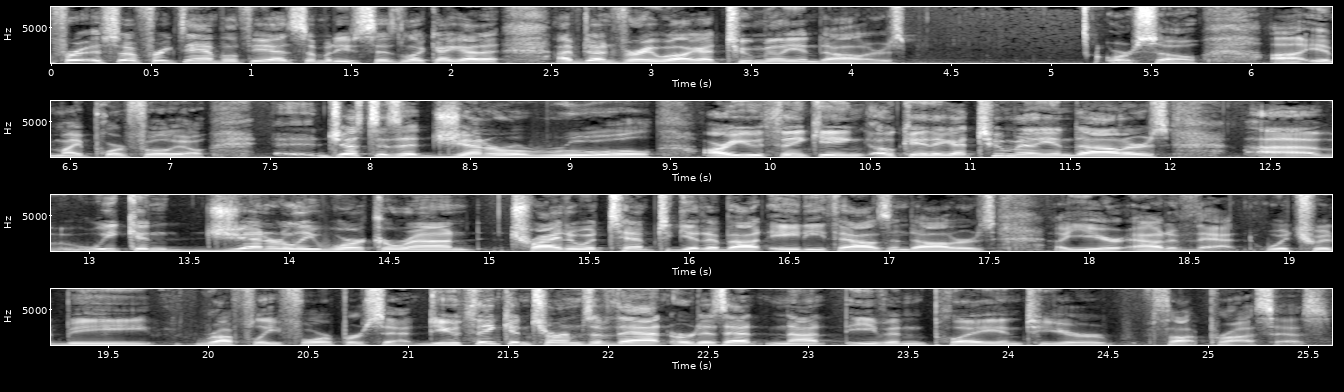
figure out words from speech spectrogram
for, so for example if you had somebody who says look i got i've done very well. I got 2 million dollars or so uh, in my portfolio. Just as a general rule, are you thinking, okay, they got $2 million. Uh, we can generally work around, try to attempt to get about $80,000 a year out of that, which would be roughly 4%. Do you think in terms of that, or does that not even play into your thought process?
